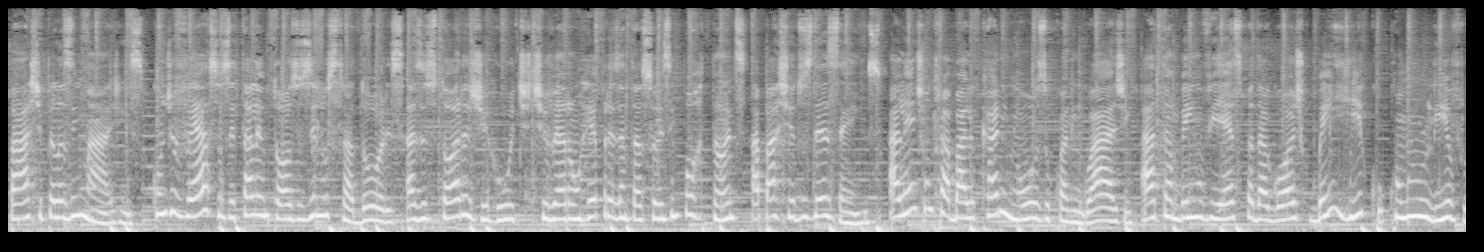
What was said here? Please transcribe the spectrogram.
parte pelas imagens. Com diversos e talentosos ilustradores, as histórias de Ruth tiveram representações importantes a partir dos desenhos. Além de um trabalho carinhoso com a linguagem, há também um viés pedagógico bem rico, como no livro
